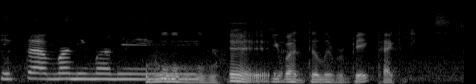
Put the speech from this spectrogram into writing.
Get that money, money. Ooh, Yeah. you about to deliver big packages?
